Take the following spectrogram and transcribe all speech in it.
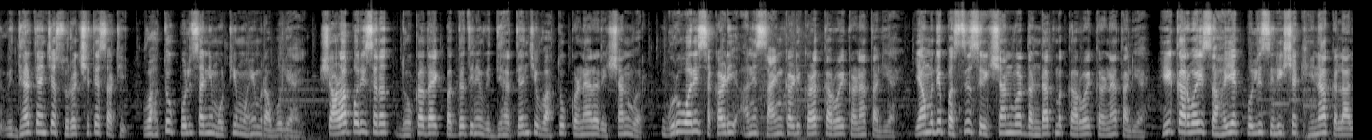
विद्यार्थ्यांच्या सुरक्षितेसाठी वाहतूक पोलिसांनी मोठी मोहीम राबवली आहे. शाळा परिसरात धोकादायक पद्धतीने विद्यार्थ्यांची वाहतूक करणाऱ्या रिक्षांवर गुरुवारी सकाळी आणि सायंकाळी कडक कारवाई करण्यात आली आहे. यामध्ये पस्तीस रिक्षांवर दंडात्मक कारवाई करण्यात आली आहे. ही कारवाई सहाय्यक पोलीस निरीक्षक हिना कलाल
